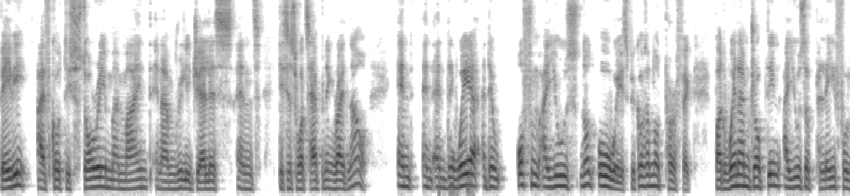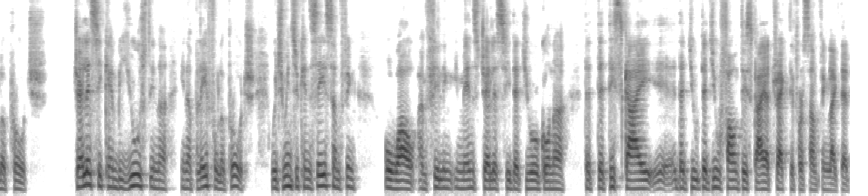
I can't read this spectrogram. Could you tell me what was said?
baby, I've got this story in my mind and I'm really jealous and this is what's happening right now. And and and the way I, the often I use, not always because I'm not perfect, but when I'm dropped in, I use a playful approach. Jealousy can be used in a in a playful approach, which means you can say something, oh wow, I'm feeling immense jealousy that you're gonna that, that this guy eh, that you that you found this guy attractive or something like that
